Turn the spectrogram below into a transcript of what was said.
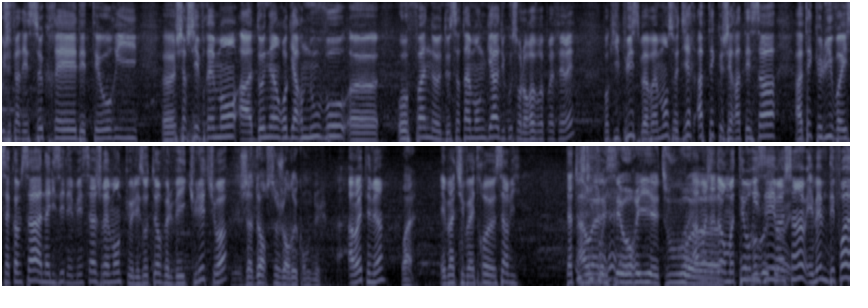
où je vais faire des secrets, des théories, euh, chercher vraiment à donner un regard nouveau aux fans de certains mangas du coup sur leur œuvre préférée pour qu'ils puissent bah, vraiment se dire ah peut-être que j'ai raté ça, ah peut-être que lui voyait ça comme ça, analyser les messages vraiment que les auteurs veulent véhiculer tu vois. J'adore ce genre de contenu. Ah ouais t'aimes bien? Ouais. Et ben tu vas être servi. T'as tout ce Ah qu'il ouais, faut. les théories et tout. Ah moi euh, j'adore moi théoriser machin et même des fois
